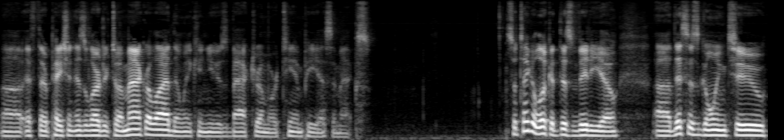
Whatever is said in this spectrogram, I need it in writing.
Uh, if their patient is allergic to a macrolide, then we can use Bactrim or TMP SMX. So take a look at this video uh, this is going to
